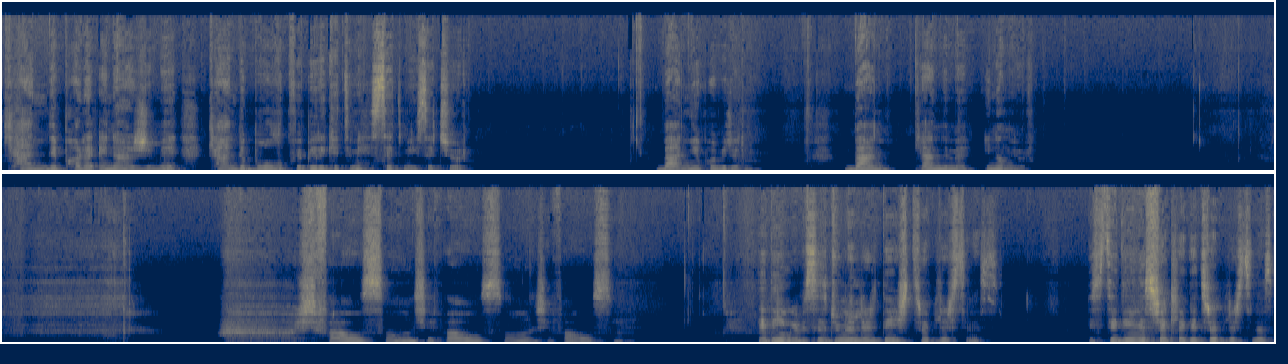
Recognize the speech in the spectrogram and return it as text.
kendi para enerjimi, kendi bolluk ve bereketimi hissetmeyi seçiyorum. Ben yapabilirim. Ben kendime inanıyorum. Şifa olsun, şifa olsun, şifa olsun. Dediğim gibi siz cümleleri değiştirebilirsiniz. İstediğiniz şekle getirebilirsiniz.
